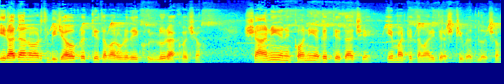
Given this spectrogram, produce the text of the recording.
ઈરાદાનો અર્થ બીજાઓ પ્રત્યે તમારું હૃદય ખુલ્લું રાખો છો. શાની અને કોની અગત્યતા છે એ માટે તમારી દ્રષ્ટિ બદલો છો.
